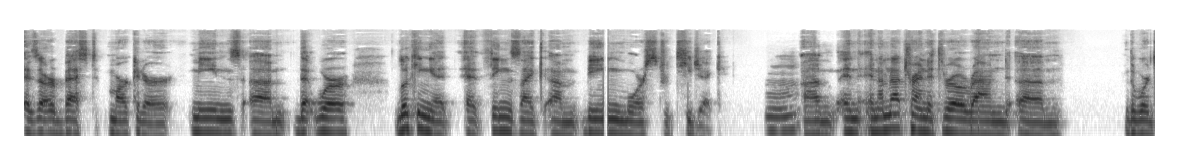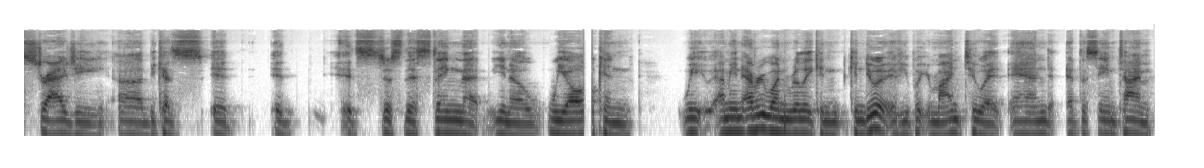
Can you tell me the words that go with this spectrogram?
as our best marketer means um, that we're looking at at things like um, being more strategic. Mm-hmm. Um, and and I'm not trying to throw around um, the word strategy uh, because it it it's just this thing that you know we all can we i mean everyone really can can do it if you put your mind to it and at the same time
